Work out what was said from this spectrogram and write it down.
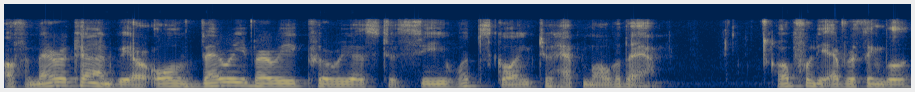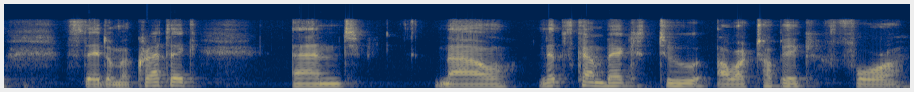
of America, and we are all very, very curious to see what's going to happen over there. Hopefully, everything will stay democratic. And now let's come back to our topic for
